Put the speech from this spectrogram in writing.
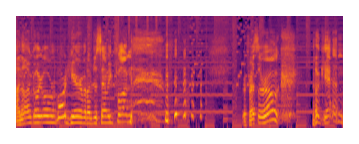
I know I'm going overboard here, but I'm just having fun! Professor Oak! Again!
